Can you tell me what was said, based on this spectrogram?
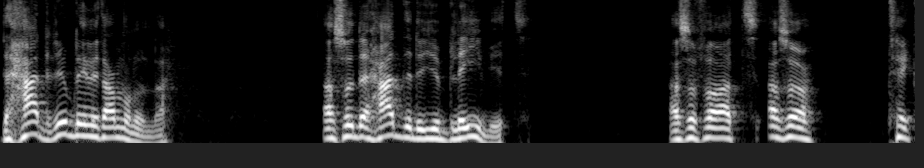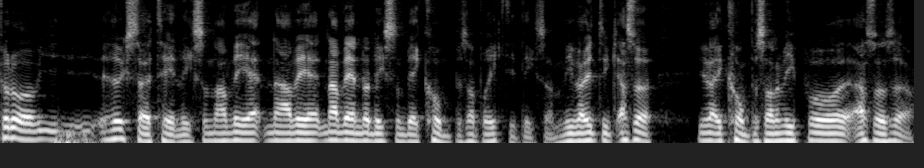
Det hade det blivit annorlunda. Alltså det hade det ju blivit. Alltså för att, alltså... Tänker då högstadietiden liksom när vi, när, vi, när vi ändå liksom blev kompisar på riktigt liksom. Vi var ju inte, alltså vi var ju kompisar när vi gick på, alltså så,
